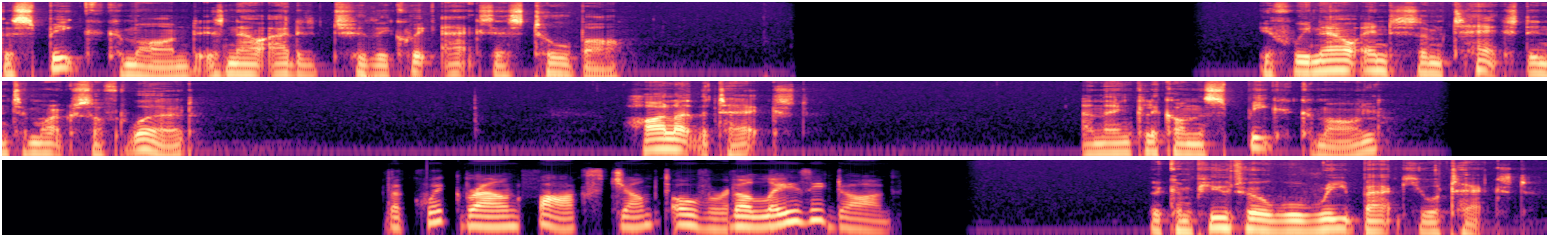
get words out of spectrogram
The speak command is now added to the quick access toolbar. If we now enter some text into Microsoft Word, highlight the text and then click on the speak command the quick brown fox jumped over the lazy dog. The computer will read back your text.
